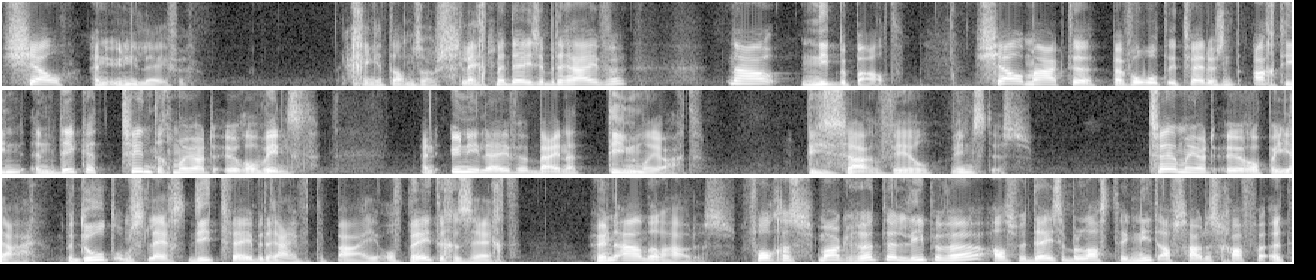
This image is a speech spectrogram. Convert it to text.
Shell en Unilever. Ging het dan zo slecht met deze bedrijven? Nou, niet bepaald. Shell maakte bijvoorbeeld in 2018 een dikke 20 miljard euro winst. En Unilever bijna 10 miljard. Bizar veel winst dus. 2 miljard euro per jaar, bedoeld om slechts die twee bedrijven te paaien. Of beter gezegd, hun aandeelhouders. Volgens Mark Rutte liepen we, als we deze belasting niet af zouden schaffen, het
